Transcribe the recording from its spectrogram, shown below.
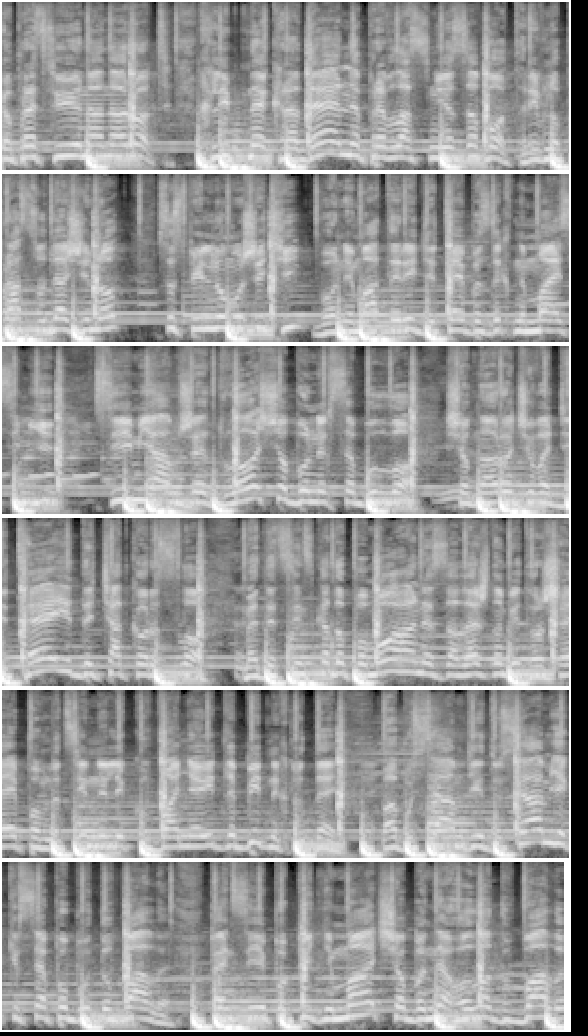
що працює на народ, хліб не краде, не привласнює завод, рівноправство для жінок в суспільному житті. Вони матері дітей, без них немає сім'ї. Сім'ям житло, щоб у них все було, щоб народжувати дітей і дитятко росло. Медицинська допомога незалежно від грошей, повноцінне лікування і для бідних людей. Бабусям, дідусям, які все побудували. Пенсії попіднімать, щоб не голодували,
